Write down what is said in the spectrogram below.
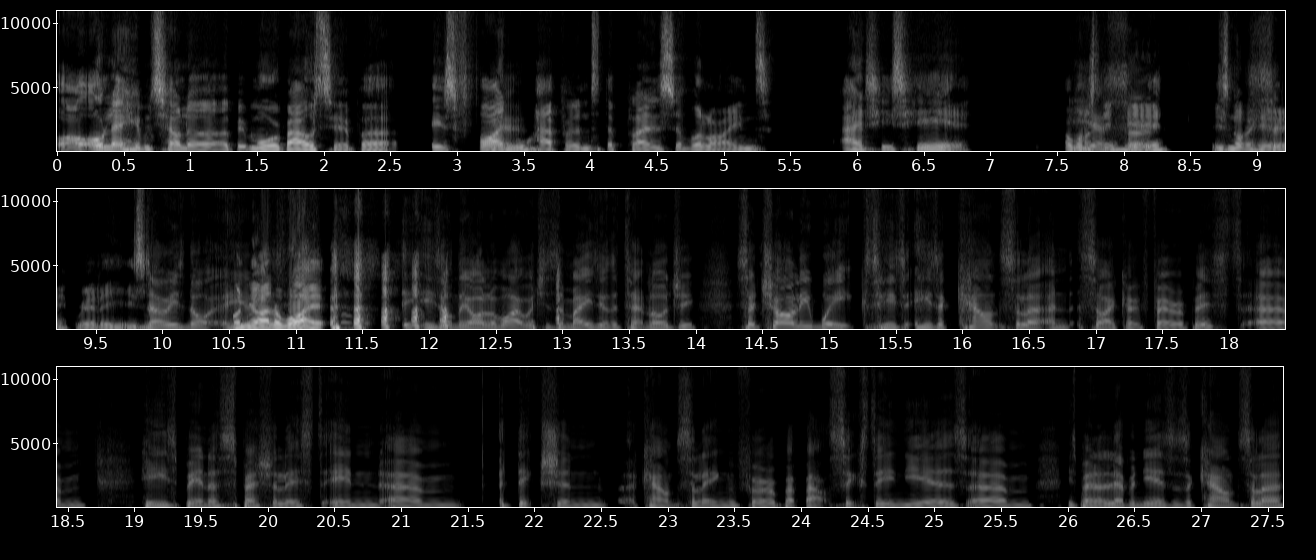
I'll, I'll let him tell a, a bit more about it, but it's finally Yeah. happened. The planets have aligned, and he's here. I want to Yeah, say so- here. He's not so- here, really. He's no, he's not. on he- the Isle of Wight. he's on the Isle of Wight, which is amazing. The technology. So Charlie Weeks, he's he's a counsellor and psychotherapist. Um, he's been a specialist in um, addiction uh, counselling for about 16 years. Um, he's been 11 years as a counsellor.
